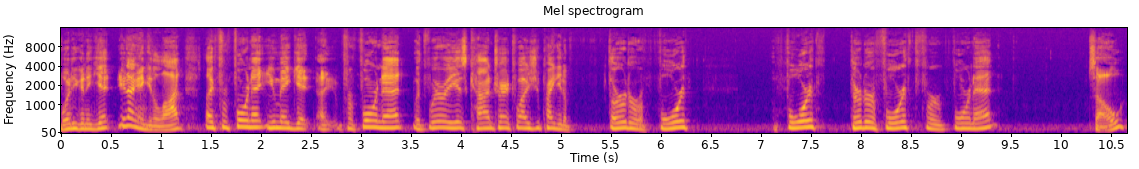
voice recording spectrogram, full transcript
What are you going to get? You're not going to get a lot. Like for Fournette, you may get, uh, for Fournette, with where he is contract wise, you probably get a third or a fourth, a fourth, third or fourth for Fournette. So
